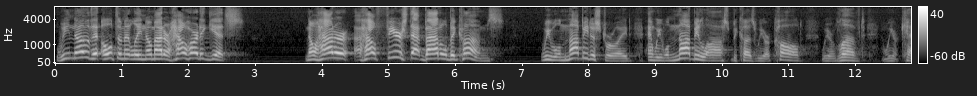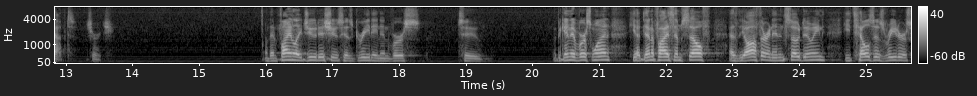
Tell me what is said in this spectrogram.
we know that ultimately, no matter how hard it gets, no matter how fierce that battle becomes, we will not be destroyed and we will not be lost because we are called, we are loved, and we are kept, church. And then finally, Jude issues his greeting in verse 2. The beginning of verse 1, he identifies himself as the author, and in so doing, he tells his readers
